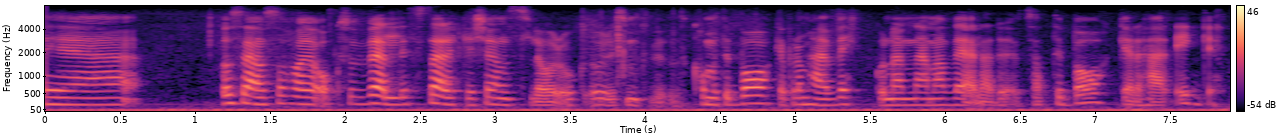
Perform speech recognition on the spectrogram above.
Eh, och sen så har jag också väldigt starka känslor och, och liksom kommit tillbaka på de här veckorna när man väl hade satt tillbaka det här ägget.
